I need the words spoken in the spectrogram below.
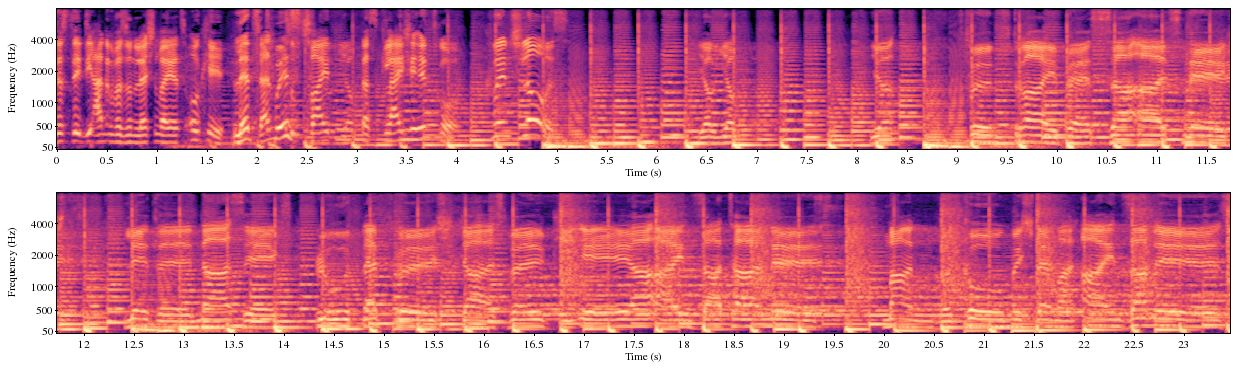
Das, die andere Version löschen wir jetzt. Okay. Let's Dann twist. zum zweiten das gleiche Intro. Quinch los. Yo, yo. Ja. 5-3 besser als nichts. Little Nas X, Blut bleibt frisch. Das Wölki eher einsam ist.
